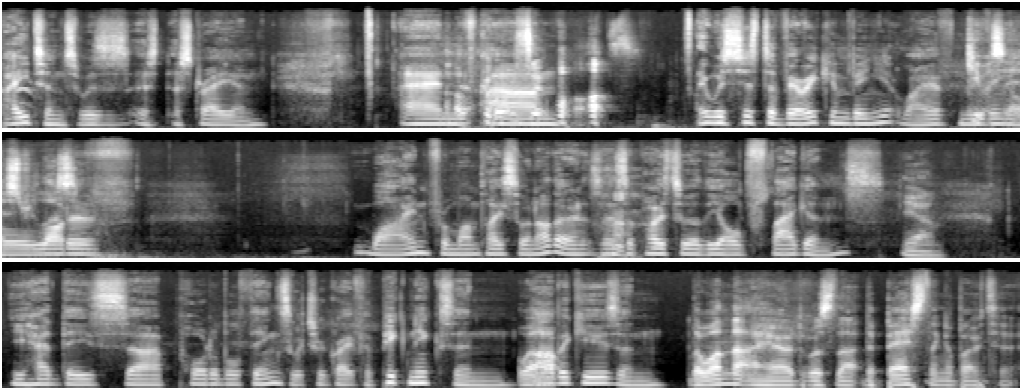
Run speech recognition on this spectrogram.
the patent was Australian, and Of course um, it was. It was just a very convenient way of moving a a, lot lesson. of wine from one place to another. And as opposed to the old flagons, Yeah. you had these uh, portable things which were great for picnics and Well- barbecues. And The one that I heard was that the best thing about it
